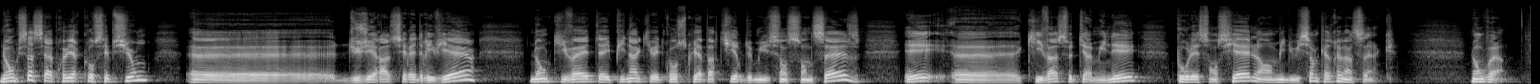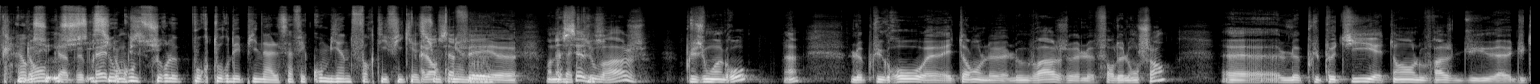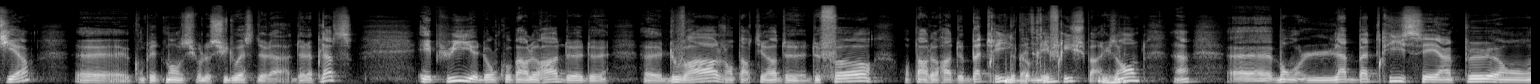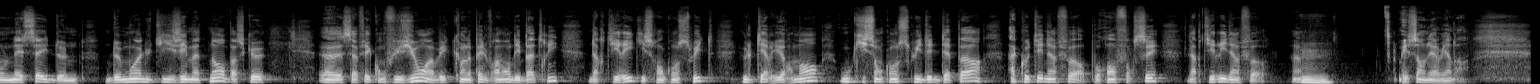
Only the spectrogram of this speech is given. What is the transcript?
Donc ça, c'est la première conception euh, du général Serré de Rivière, donc qui va être à Épinal, qui va être construit à partir de 1876 et euh, qui va se terminer pour l'essentiel en 1885. Donc voilà. Alors, donc, si, à peu si- près, si on donc, compte sur le pourtour d'Épinal, ça fait combien de fortifications Alors ça fait, de- euh, on a de 16 batteries ouvrages, plus ou moins gros. hein. Le plus gros étant l'ouvrage le Fort de Longchamp, le plus petit étant l'ouvrage du, euh, du Thiers, euh, complètement sur le sud-ouest de la place. Et puis, donc, on parlera de, de, euh, d'ouvrages, on partira de, de forts, on parlera de batteries, De comme batteries. les friches, par Mhm. exemple. hein. Euh, bon, la batterie, c'est un peu, on essaye de, de moins l'utiliser maintenant parce que euh, ça fait confusion avec ce qu'on appelle vraiment des batteries d'artillerie qui seront construites ultérieurement ou qui sont construites dès le départ à côté d'un fort pour renforcer l'artillerie d'un fort. hein. Mhm. Mais ça, on y reviendra.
